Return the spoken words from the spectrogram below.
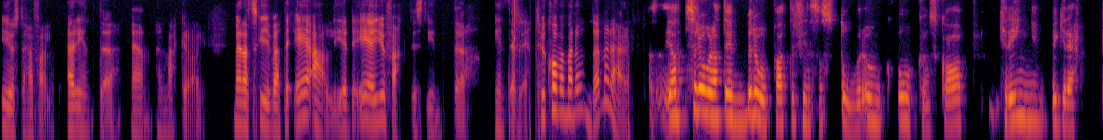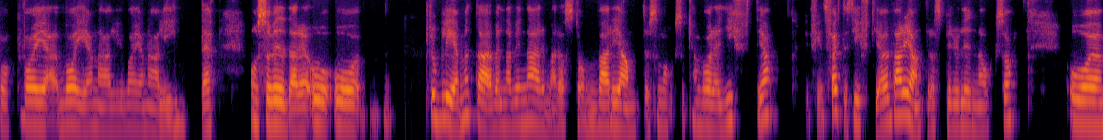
i just det här fallet är inte en, en makroalg. Men att skriva att det är alger, det är ju faktiskt inte, inte rätt. Hur kommer man undan med det här? Alltså, jag tror att det beror på att det finns en stor okunskap kring begrepp och vad är, vad är en alg, vad är en alg inte och så vidare. Och, och problemet är väl när vi närmar oss de varianter som också kan vara giftiga det finns faktiskt giftiga varianter av spirulina också. Och eh,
